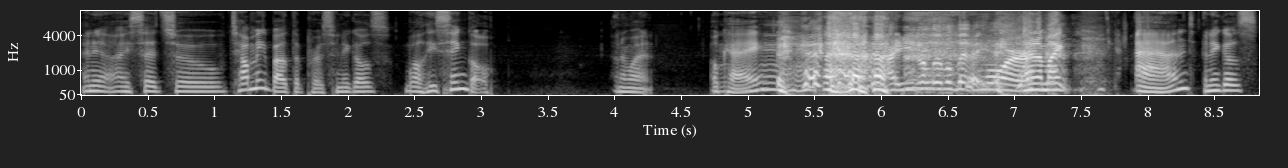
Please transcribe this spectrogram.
And i said so tell me about the person. He goes well he's single. And i went okay mm-hmm. I need a little bit more. and I'm like, and? And he goes,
